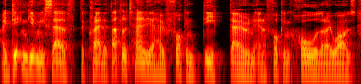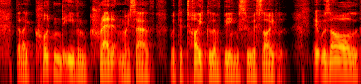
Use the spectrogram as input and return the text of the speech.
I didn't give myself the credit. That'll tell you how fucking deep down in a fucking hole that I was, that I couldn't even credit myself with the title of being suicidal. It was all,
